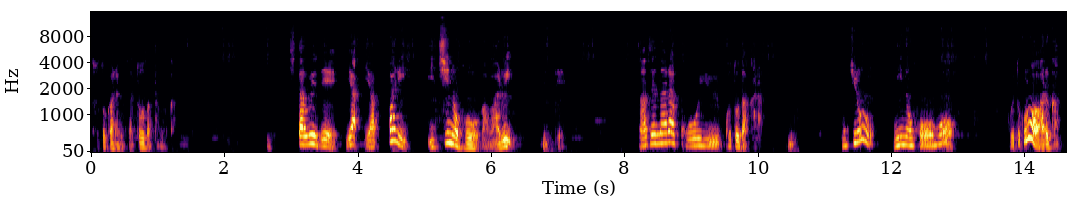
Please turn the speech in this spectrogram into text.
外から見たらどうだったのか。した上で、いや、やっぱり1の方が悪いって。なぜならこういうことだからうん。もちろん2の方もこういうところは悪かったうん。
